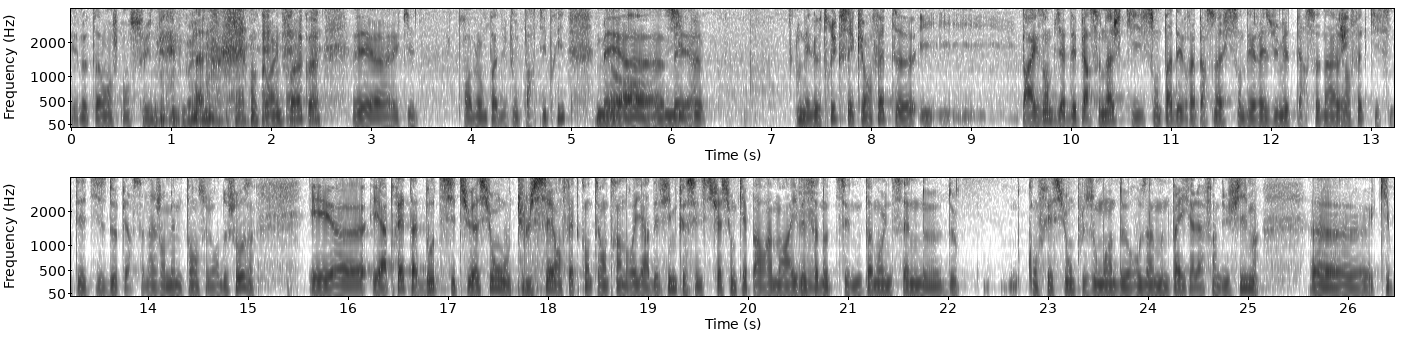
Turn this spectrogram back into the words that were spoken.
et notamment, je pense, celui de Golan, encore une fois, quoi, et qui est probablement pas du tout de parti pris. Mais, mais, mais, le truc, c'est qu'en fait, il, par exemple, il y a des personnages qui sont pas des vrais personnages, qui sont des résumés de personnages, en fait, qui synthétisent deux personnages en même temps, ce genre de choses. Et, euh, et après, tu as d'autres situations où tu le sais, en fait, quand tu es en train de regarder le film, que c'est une situation qui est pas vraiment arrivée. Mm. C'est notamment une scène de confession, plus ou moins, de Rosamund Pike à la fin du film, euh, qui est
